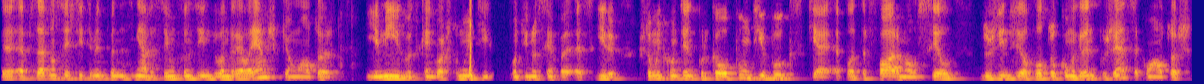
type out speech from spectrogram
eh, apesar de não ser estritamente banda desenhada, sei um fanzine do André Lemos, que é um autor e amigo de quem gosto muito e continuo sempre a, a seguir. Estou muito contente porque a Opuntia Books, que é a plataforma, o selo dos dinos dele, voltou com uma grande pujança, com autores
